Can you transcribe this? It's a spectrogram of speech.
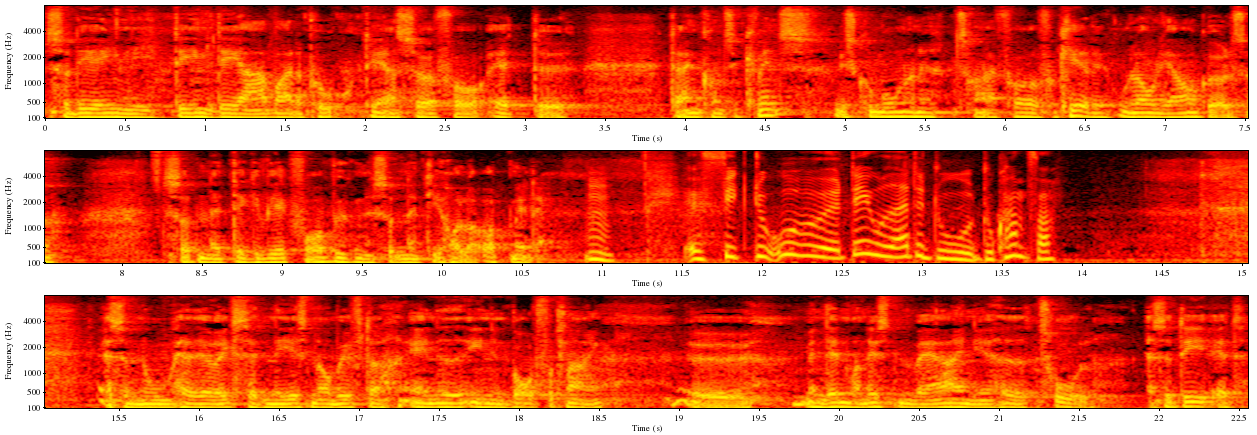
så det er, egentlig, det er egentlig det, jeg arbejder på. Det er at sørge for, at øh, der er en konsekvens, hvis kommunerne træffer forkerte, ulovlige afgørelser, sådan at det kan virke forebyggende, sådan at de holder op med det. Mm. Øh, fik du det ud af det, du, du kom for? Altså nu havde jeg jo ikke sat næsen op efter andet end en bortforklaring. Øh, men den var næsten værre, end jeg havde troet. Altså det, at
